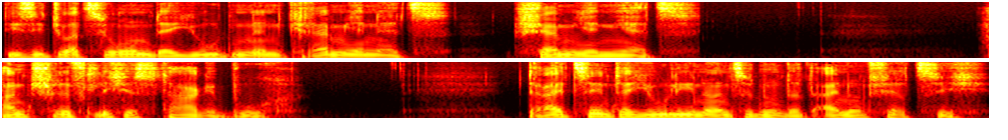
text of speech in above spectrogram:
die Situation der Juden in Kremjenetz, Chemjenetz. Handschriftliches Tagebuch 13. Juli 1941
